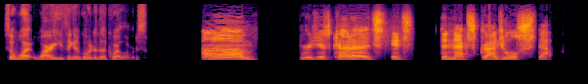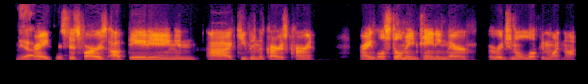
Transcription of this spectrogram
So what why are you thinking of going to the coilovers? Um. We're just kind of it's it's the next gradual step, Yeah. right? Just as far as updating and uh, keeping the cars current, right? While still maintaining their original look and whatnot.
